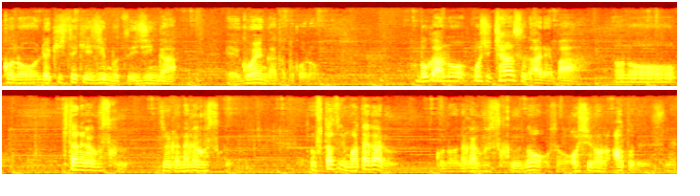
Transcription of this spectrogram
この歴史的人物偉人がご縁があったところ。僕はあのもしチャンスがあればあの北中城それから中城。2つにまたがるこの中城のそのお城の跡でですね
